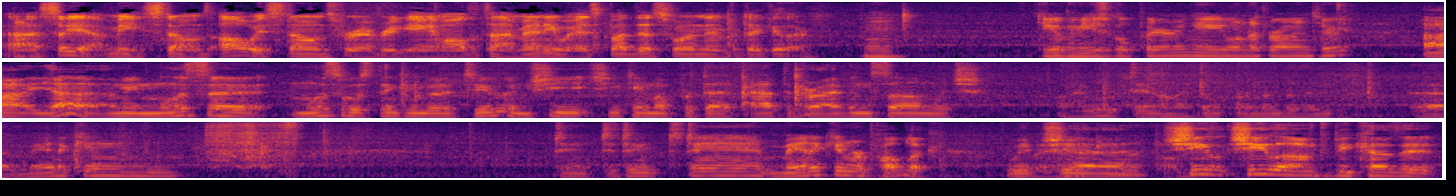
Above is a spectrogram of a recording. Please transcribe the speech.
Uh, so yeah, me Stones, always Stones for every game all the time, anyways. But this one in particular, Do you have a musical pairing that you want to throw into it? Uh, yeah, I mean Melissa Melissa was thinking about it too, and she she came up with that at the drive-in song, which I wrote down. I don't remember the uh, mannequin. Dun, dun, dun, dun, dun, Mannequin Republic, which Mannequin uh, Republic. she she loved because it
